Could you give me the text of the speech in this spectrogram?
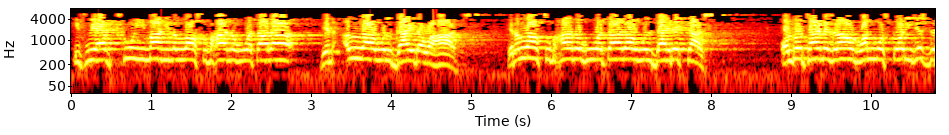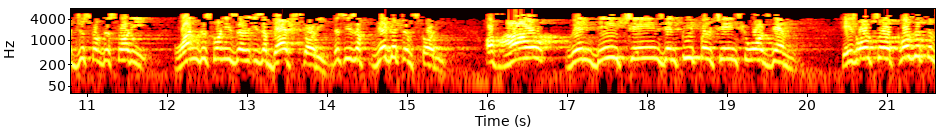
if we have true iman in Allah subhanahu wa ta'ala, then Allah will guide our hearts. Then Allah subhanahu wa ta'ala will direct us. Although time run out, one more story, just the gist of the story. One, this one is a, is a bad story. This is a negative story. Of how, when they change, then people change towards them. There is also a positive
